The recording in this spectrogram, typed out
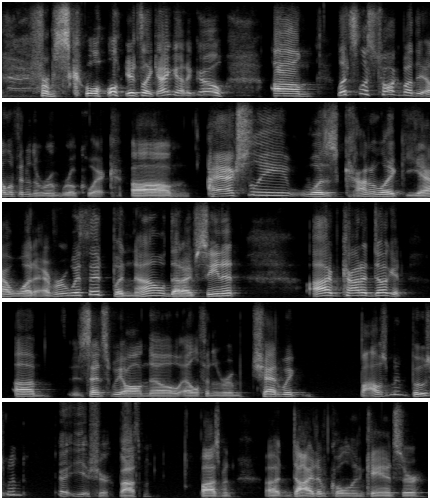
from school. It's like I got to go. Um, let's let's talk about the elephant in the room real quick. Um, I actually was kind of like, yeah, whatever with it, but now that I've seen it, I've kind of dug it. Um, since we all know elephant in the room, Chadwick Boseman, Boseman, Uh, yeah, sure. Bosman. Bosman uh, died of colon cancer,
